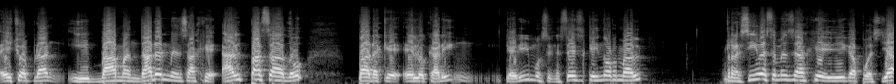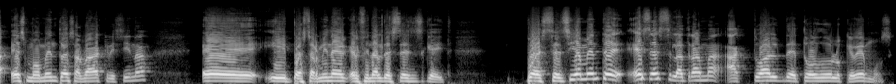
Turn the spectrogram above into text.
hecho el plan y va a mandar el mensaje al pasado para que el Ocarín que vimos en Steins Gate normal reciba este mensaje y diga, pues ya es momento de salvar a Cristina. Eh, y pues termina el final de Steins Gate. Pues sencillamente esa es la trama actual de todo lo que vemos.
